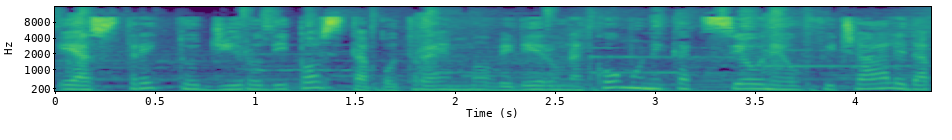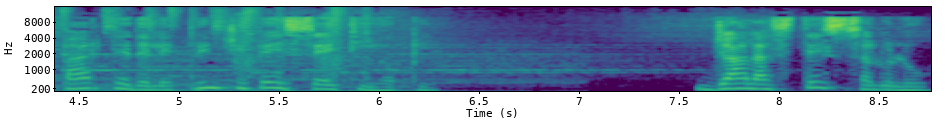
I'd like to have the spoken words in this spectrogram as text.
e a stretto giro di posta potremmo vedere una comunicazione ufficiale da parte delle principesse etiopi. Già la stessa Lulu,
